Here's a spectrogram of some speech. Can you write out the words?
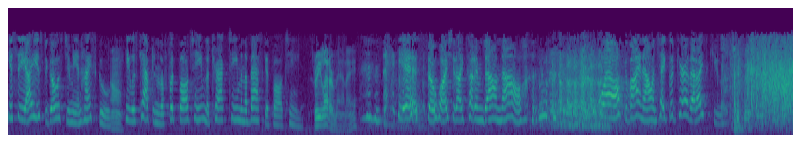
You see, I used to go with Jimmy in high school. Oh. He was captain of the football team, the track team, and the basketball team. Three letter man, eh? yes, so why should I cut him down now? well, goodbye now, and take good care of that ice cube.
